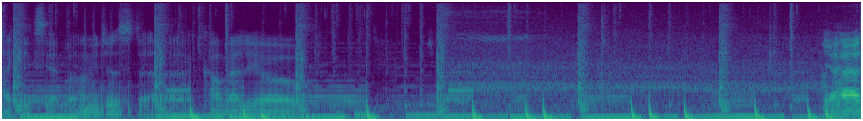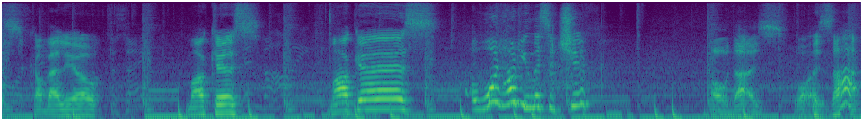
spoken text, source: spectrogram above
tactics yet, but let me just... Uh, Carvalho... Yes, Carvalho. Marcus. Marcus! What? How do you miss a chip? Oh, that is... What is that?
